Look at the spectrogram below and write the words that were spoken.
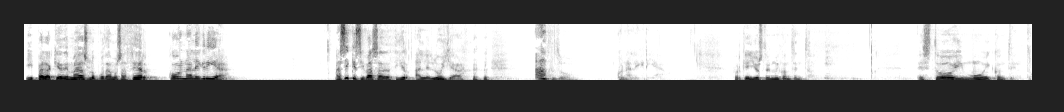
y para que además lo podamos hacer con alegría. Así que si vas a decir aleluya, hazlo con alegría. Porque yo estoy muy contento. Estoy muy contento.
